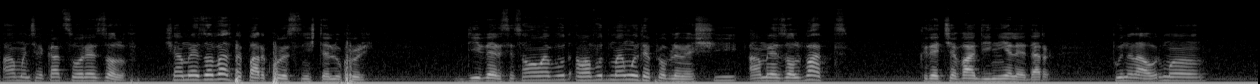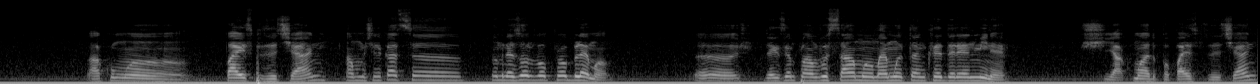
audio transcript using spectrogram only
am încercat să o rezolv. Și am rezolvat pe parcurs niște lucruri diverse sau am avut, am avut mai multe probleme și am rezolvat câte ceva din ele, dar până la urmă, acum 14 ani, am încercat să îmi rezolv o problemă. Uh, de exemplu, am vrut să am mai multă încredere în mine. Și acum, după 14 ani,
